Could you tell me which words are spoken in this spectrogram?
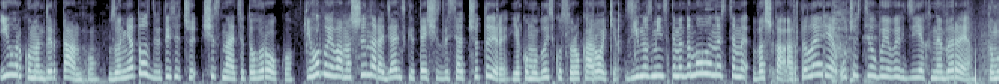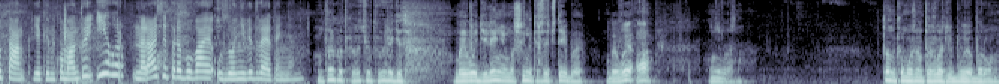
Ігор командир танку в зоні АТО з 2016 року. Його бойова машина радянський Т-64, якому близько 40 років. Згідно з мінськими домовленостями, важка артилерія участі у бойових діях не бере. Тому танк, яким командує Ігор, наразі перебуває у зоні відведення. Вот так вот, короче, вот выглядит боевое отделение машины Т-64Б. БВ, А, неважно. Танка можно прорвать любую оборону.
